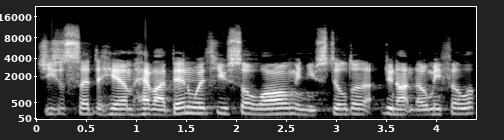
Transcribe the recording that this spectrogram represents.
Jesus said to him, Have I been with you so long, and you still do not know me, Philip?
